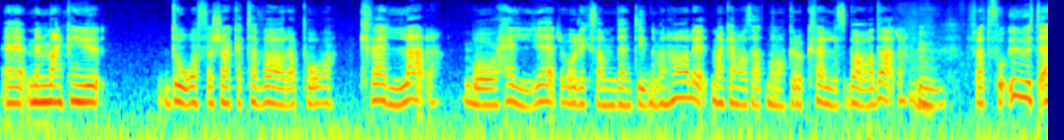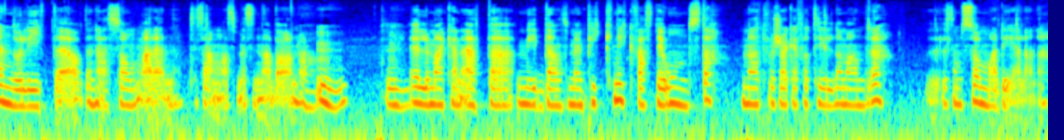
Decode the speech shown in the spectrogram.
Eh, Men man kan ju då försöka ta vara på kvällar och helger och liksom den tiden man har led- Man kan vara så att man åker och kvällsbadar. Mm. För att få ut ändå lite av den här sommaren tillsammans med sina barn. Mm. Mm. Eller man kan äta middagen som en picknick fast det är onsdag. Men att försöka få till de andra liksom sommardelarna.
